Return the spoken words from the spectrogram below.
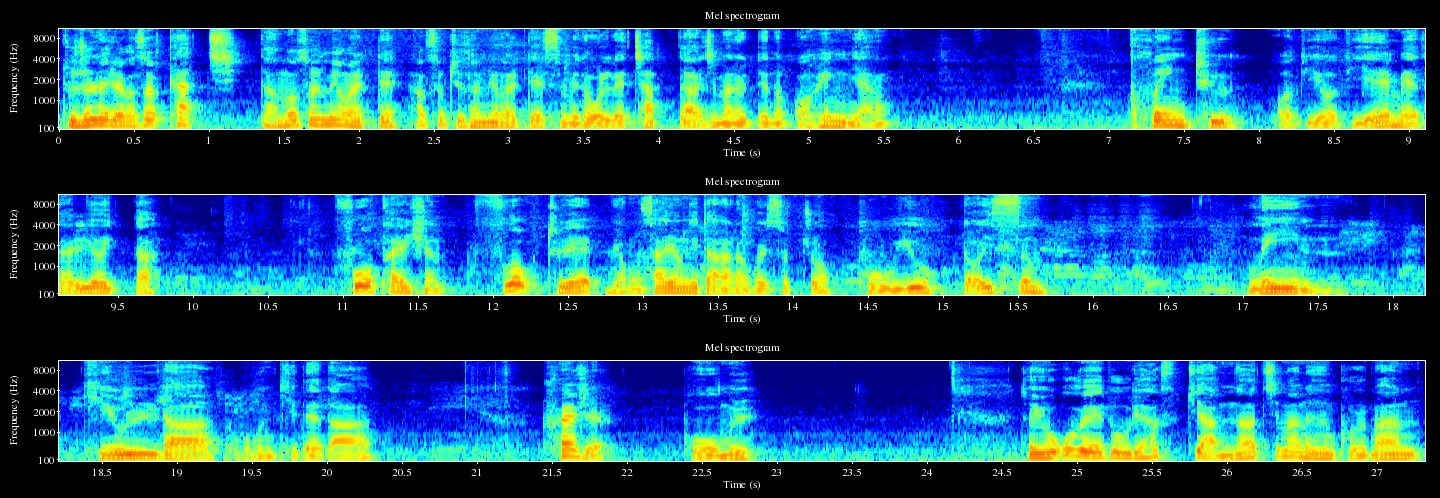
두 줄 내려가서 catch, 단어 설명할 때, 학습지 설명할 때 했습니다. 원래 잡다 하지만 이때는 어획량. cling to, 어디 어디에 매달려 있다. flotation, float의 명사형이다 라고 했었죠. 부유, 떠있음. lean, 기울다 혹은 기대다. treasure, 보물. 자, 요거 외에도 우리 학습지 안 나왔지만은 볼만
